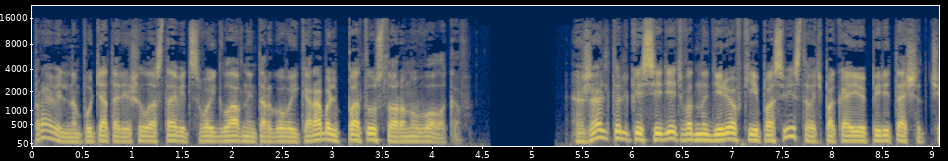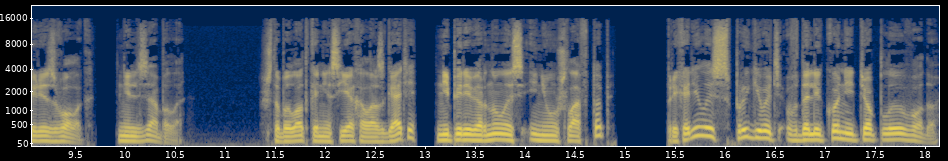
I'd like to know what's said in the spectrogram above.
Правильно Путята решил оставить свой главный торговый корабль по ту сторону Волоков. Жаль только сидеть в однодеревке и посвистывать, пока ее перетащат через Волок, нельзя было. Чтобы лодка не съехала с гати, не перевернулась и не ушла в топь, приходилось спрыгивать в далеко не теплую воду,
